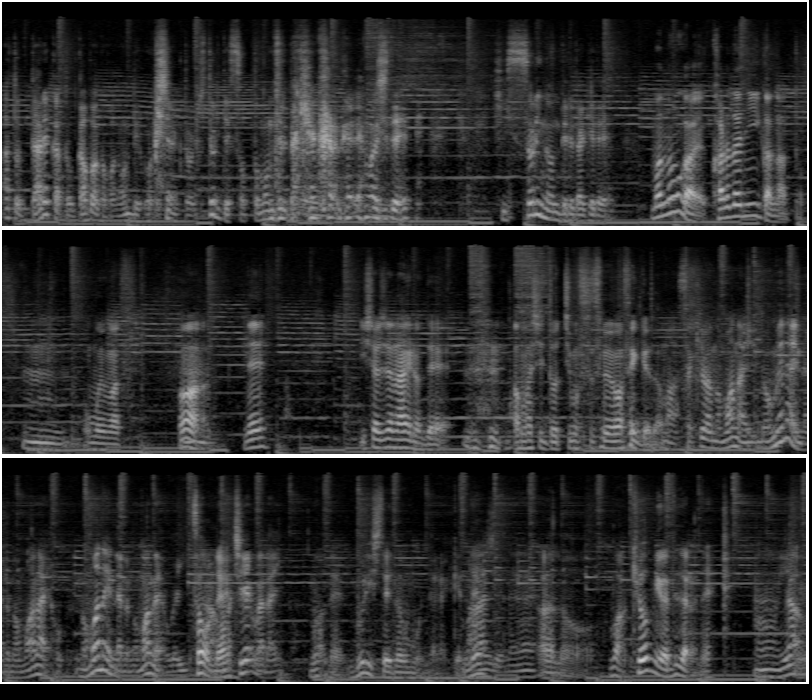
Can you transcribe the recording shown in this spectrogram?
あと誰かとガバガバ飲んでるわけじゃなくて俺一人でそっと飲んでるだけやからねマジで。ひっそり飲んでるだけで。まあの方が体にいいかなとうん。思います。まあ、ね医者じゃないので あましどっちも勧めませんけど、まあ酒は飲まない飲めないなら飲まない方が飲まないなら飲まない方がいいそうね。まあ間違いはない。まあね無理して飲むもんじゃないけどマねジでね。あのまあ興味が出たらね。うんいや、うん。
